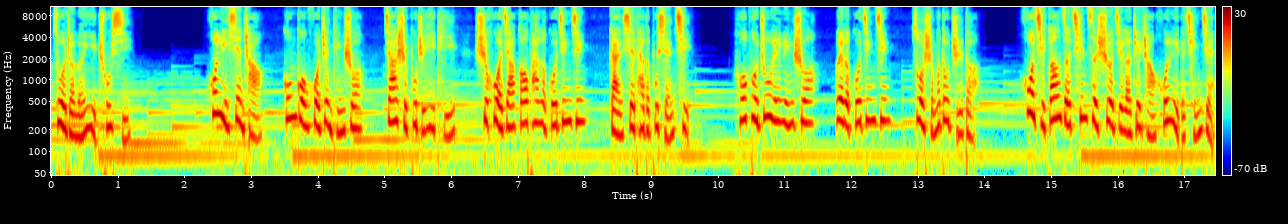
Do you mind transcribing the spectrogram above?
坐着轮椅出席。婚礼现场，公公霍震霆说：“家事不值一提。”是霍家高攀了郭晶晶，感谢她的不嫌弃。婆婆朱玲玲说：“为了郭晶晶，做什么都值得。”霍启刚则亲自设计了这场婚礼的请柬，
